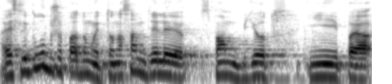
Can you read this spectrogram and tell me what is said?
А если глубже подумать, то на самом деле спам бьет и по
